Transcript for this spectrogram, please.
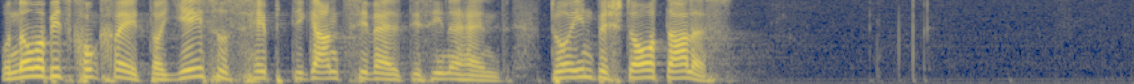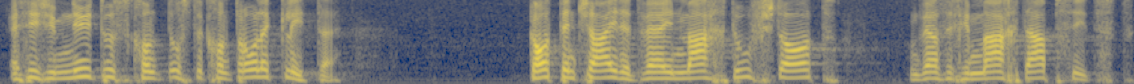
Und noch ein bisschen konkreter. Jesus hebt die ganze Welt in seinen Händen. Durch ihn besteht alles. Es ist ihm nichts aus, der Kontrolle gelitten. Gott entscheidet, wer in Macht aufsteht und wer sich in Macht absitzt.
